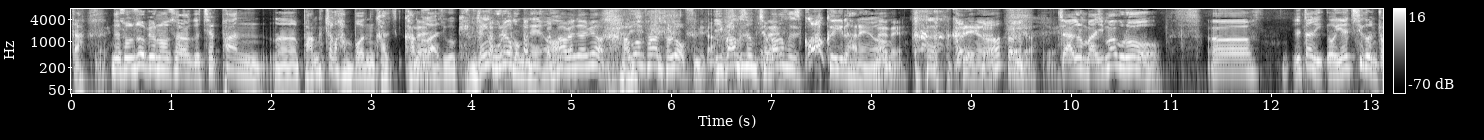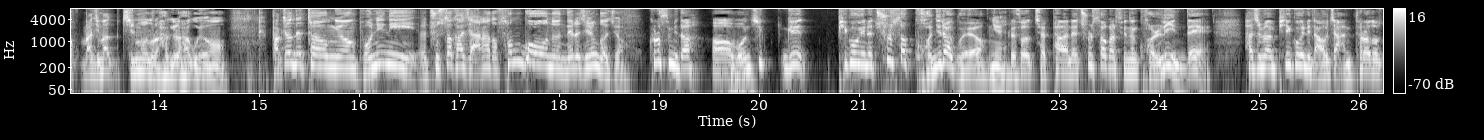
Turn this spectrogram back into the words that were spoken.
같다. 근데 손소 변호사 그 재판 어, 방청 한번 간거 네. 가지고 굉장히 우려 먹네요. 아, 왜냐면 가본 사람 별로 없습니다. 이 방송 저 네. 방송에서 꼭 그 얘기를 하네요. 네네. 그래요. 그럼요. 예. 자 그럼 마지막으로 어 일단 이- 어, 예측은 좀 마지막 질문으로 하기로 하고요. 박 전 대통령 본인이 출석하지 않아도 선고는 내려지는 거죠. 그렇습니다. 어, 원칙, 이게 피고인의 출석권이라고 해요. 예. 그래서 재판에 출석할 수 있는 권리인데 하지만 피고인이 나오지 않더라도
